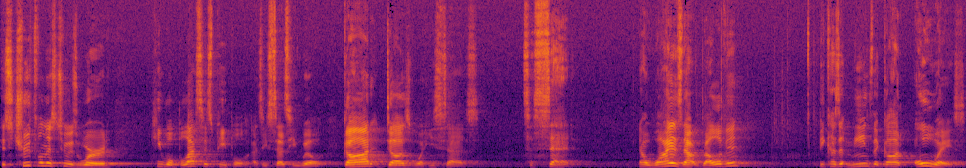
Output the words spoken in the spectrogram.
his truthfulness to his word. He will bless his people as he says he will. God does what he says. It's said. Now, why is that relevant? Because it means that God always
